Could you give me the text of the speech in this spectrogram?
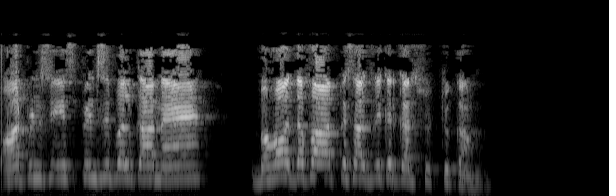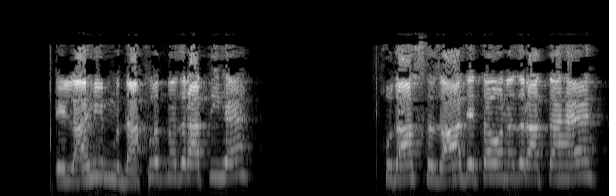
और इस प्रिंसिपल का मैं बहुत दफ़ा आपके साथ ज़िक्र कर चुका हूँ। इलाही मुदाखलत नज़र आती है खुदा सजा देता हुआ नज़र आता है।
